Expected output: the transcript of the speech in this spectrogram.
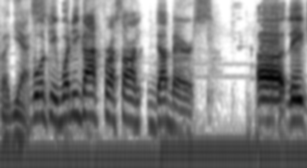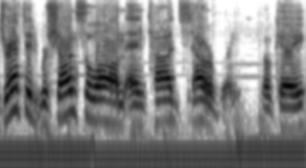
But yes, Wookie, what do you got for us on the Bears? Uh, they drafted Rashaan Salaam and Todd Sauerbrun. Okay,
